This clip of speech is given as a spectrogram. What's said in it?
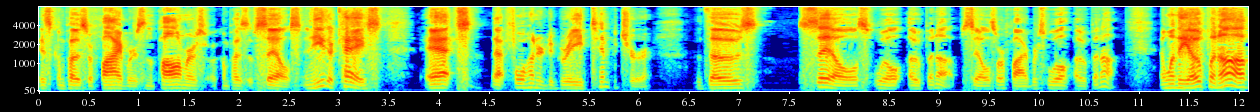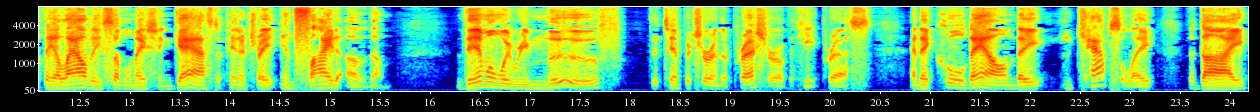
is composed of fibers, and the polymers are composed of cells. In either case, at that 400 degree temperature, those cells will open up. Cells or fibers will open up. And when they open up, they allow the sublimation gas to penetrate inside of them. Then when we remove the temperature and the pressure of the heat press, and they cool down, they encapsulate the dye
